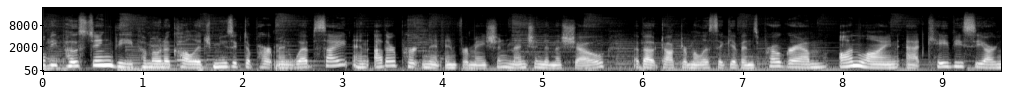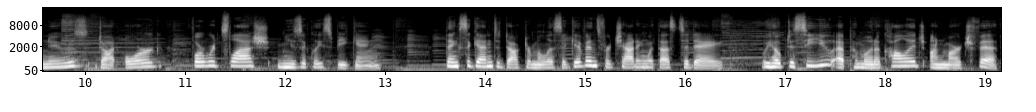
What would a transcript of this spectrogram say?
We'll be posting the Pomona College Music Department website and other pertinent information mentioned in the show about Dr. Melissa Givens' program online at kvcrnews.org forward slash musically speaking. Thanks again to Dr. Melissa Givens for chatting with us today. We hope to see you at Pomona College on March 5th.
